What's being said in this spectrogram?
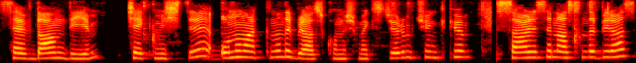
sevdan diyeyim çekmişti. Onun hakkında da biraz konuşmak istiyorum. Çünkü Sare sen aslında biraz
